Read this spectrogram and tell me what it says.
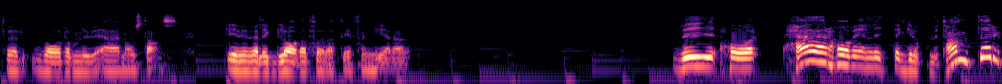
för var de nu är någonstans. Det är vi väldigt glada för att det fungerar. Vi har, här har vi en liten grupp mutanter.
